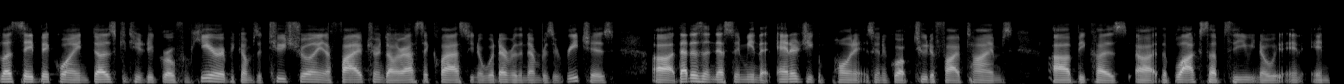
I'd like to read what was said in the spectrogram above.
let's say Bitcoin does continue to grow from here, it becomes a two trillion, a five trillion dollar asset class, you know, whatever the numbers it reaches. Uh, that doesn't necessarily mean that energy component is going to go up two to five times uh, because uh, the block subsidy, you know, in, in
